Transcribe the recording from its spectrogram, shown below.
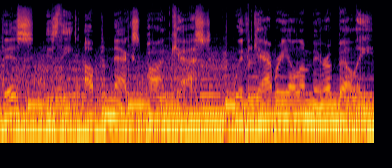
This is the Up Next podcast with Gabriella Mirabelli.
